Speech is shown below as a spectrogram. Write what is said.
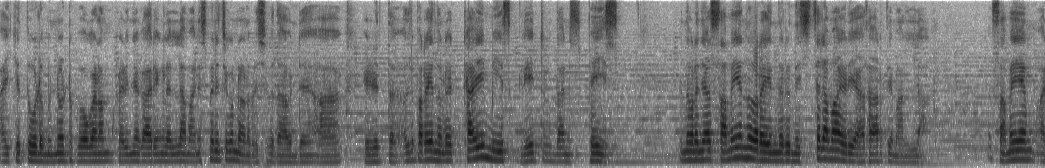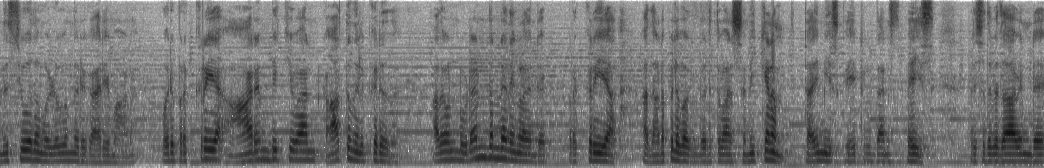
ഐക്യത്തോട് മുന്നോട്ട് പോകണം. കഴിഞ്ഞ കാര്യങ്ങളെല്ലാം അനുസ്മരിച്ചുകൊണ്ടാണ് പരിശുദ്ധ പിതാവിന്റെ ആ എഴുത്ത്. അതിൽ പറയുന്നുണ്ട് time is greater than space എന്ന് പറഞ്ഞാൽ സമയം എന്ന് പറയുന്നൊരു നിശ്ചലമായ ഒരു യാഥാർത്ഥ്യമല്ല. സമയം അനുസ്യൂതം ഒഴുകുന്നൊരു കാര്യമാണ്. ഒരു പ്രക്രിയ ആരംഭിക്കുവാൻ കാത്തു നിൽക്കരുത്. അതുകൊണ്ട് ഉടൻ തന്നെ നിങ്ങളതിന്റെ പ്രക്രിയ അത് നടപ്പിൽ വരുത്തുവാൻ ശ്രമിക്കണം. Time is greater than space പരിശുദ്ധ പിതാവിന്റെ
